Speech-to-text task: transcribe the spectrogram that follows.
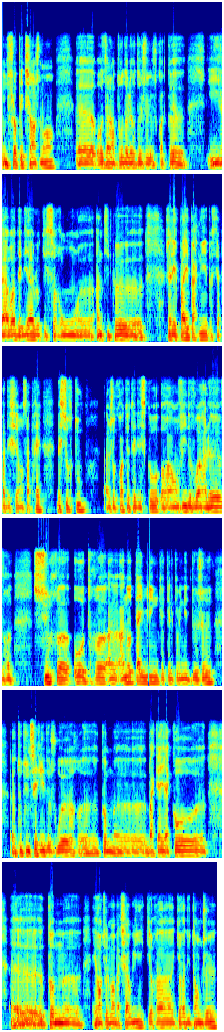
une flopée de changements aux alentours de l'heure de jeu. Je crois que il va y avoir des diables qui seront un petit peu, j'allais pas épargnés parce qu'il n'y a pas d'échéance après, mais surtout je crois que Tedesco aura envie de voir à l'œuvre sur euh, autre, un, autre timing que quelques minutes de jeu, euh, toute une série de joueurs comme Bakayako, comme éventuellement Bachawi qui aura, qui aura du temps de jeu.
